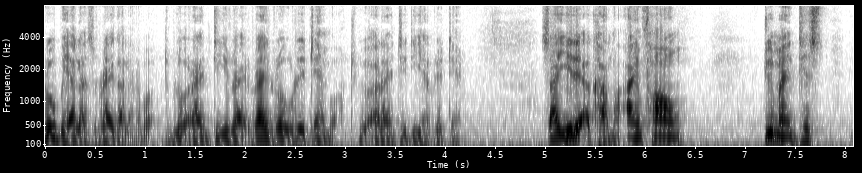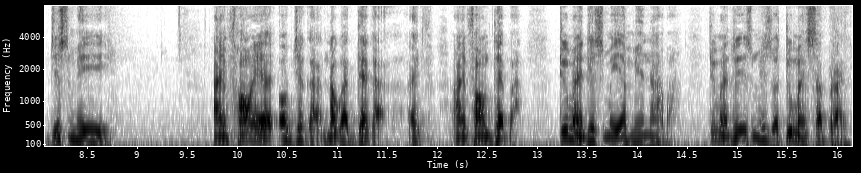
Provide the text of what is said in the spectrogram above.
wrote ဘယ်လာဆို write ကလာတာပေါ့ w r i t write write wrote written ပေါ့ w r i t t written စာရေးတဲ့အခါမှာ I found to my dis dismay I found ရဲ့ object ကနောက်က that က I I found that ပါ to my dismay ကမင်းနာပါ to my dismay ဆို to my surprise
